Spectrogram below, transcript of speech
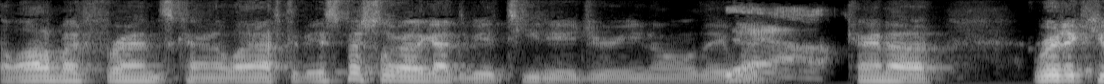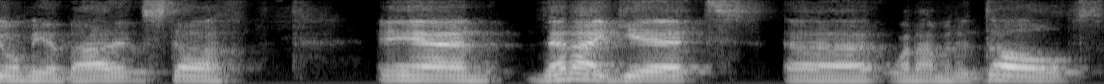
a lot of my friends kind of laughed at me, especially when I got to be a teenager. You know, they would kind of ridicule me about it and stuff. And then I get uh, when I'm an adult,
